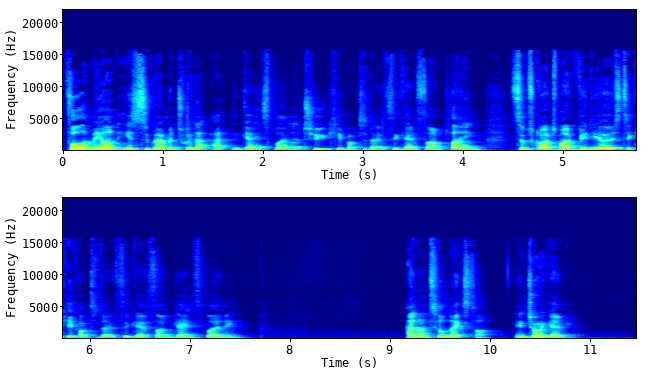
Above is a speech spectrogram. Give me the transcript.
Follow me on Instagram and Twitter at thegamesplainer to keep up to date with the games that I'm playing. Subscribe to my videos to keep up to date with the games that I'm gamesplaining. And until next time, enjoy gaming.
